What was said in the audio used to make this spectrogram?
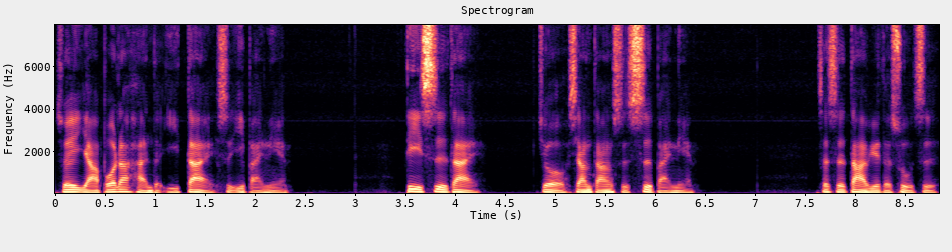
所以亚伯拉罕的一代是一百年，第四代就相当是四百年，这是大约的数字，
